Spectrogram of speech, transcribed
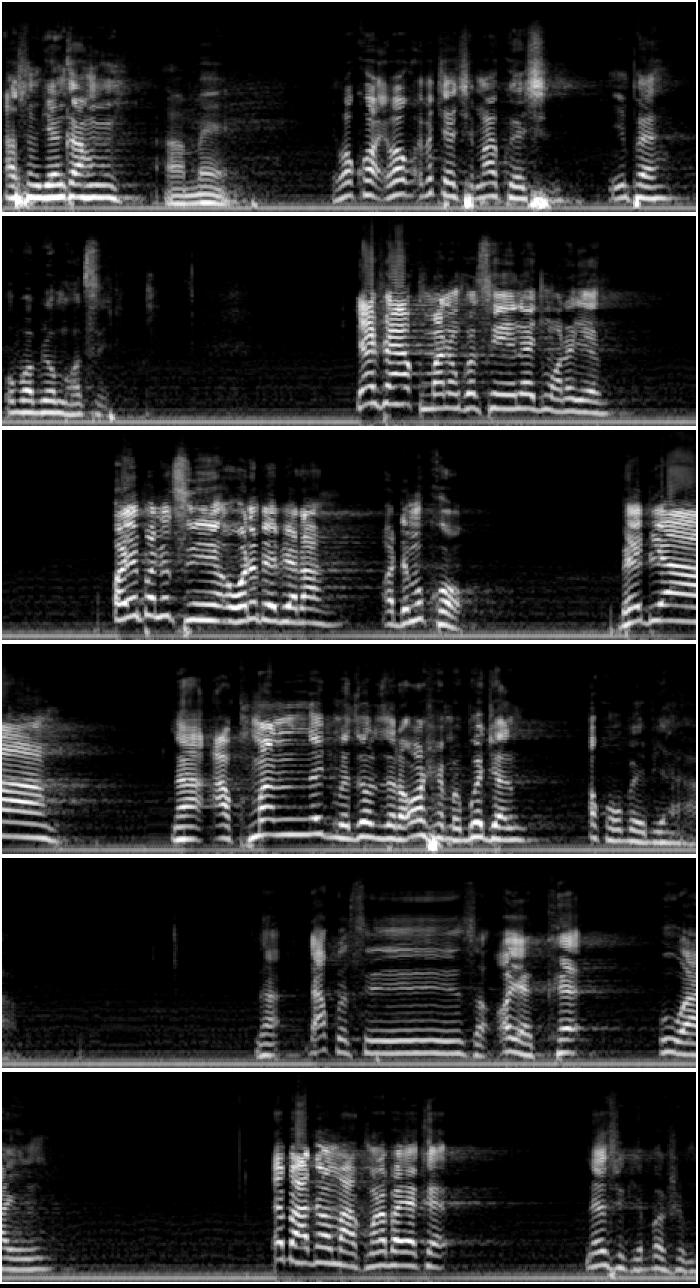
asomdwe nka ho Amen. Nyimpa wobɔ bi ɔmo ɔte yɛhwɛ akoma no nkosee na adwuma ɔreyɛ ɔnyimpa no tee ɔwɔ ne baabiara ɔde mo kɔ baabiara na akoma no dɛ ɔhwɛ ma bogya no ɔkɔ wo baabiara na da kosee sɛ ɔyɛ kɛ wowɔ ayen ɛbaa dɛm ma akoma no bɛyɛ kɛ na esu kɛ bɔhwɛ mu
